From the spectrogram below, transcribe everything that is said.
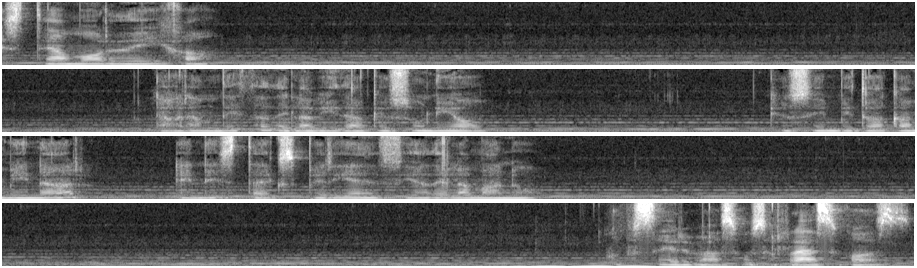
este amor de hija. Que os unió, que os invitó a caminar en esta experiencia de la mano. Observa sus rasgos,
